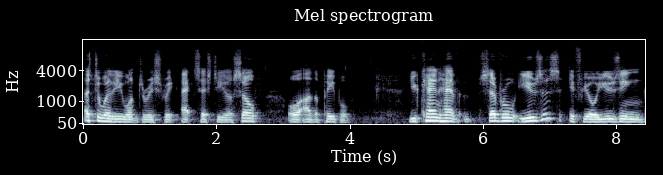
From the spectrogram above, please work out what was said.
as to whether you want to restrict access to yourself or other people. You can have several users if you're using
